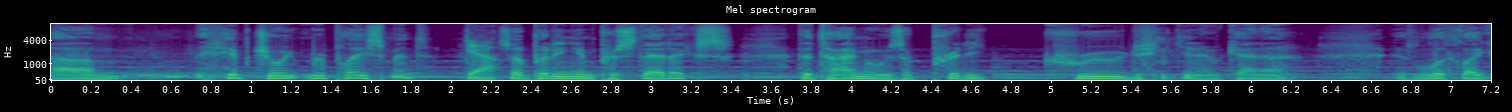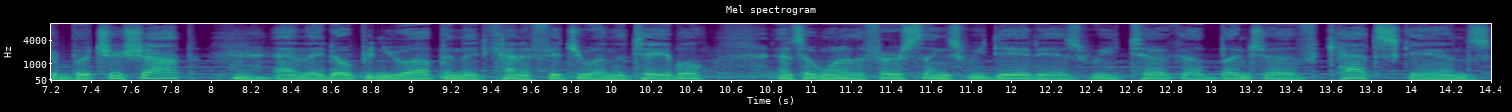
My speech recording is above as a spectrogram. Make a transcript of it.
um, hip joint replacement. Yeah. So putting in prosthetics. At the time, it was a pretty crude, you know, kind of. It looked like a butcher shop, and they'd open you up and they'd kind of fit you on the table. And so, one of the first things we did is we took a bunch of CAT scans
